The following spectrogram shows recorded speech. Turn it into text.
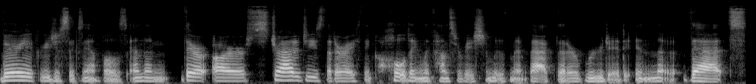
very egregious examples. And then there are strategies that are, I think, holding the conservation movement back that are rooted in the, that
